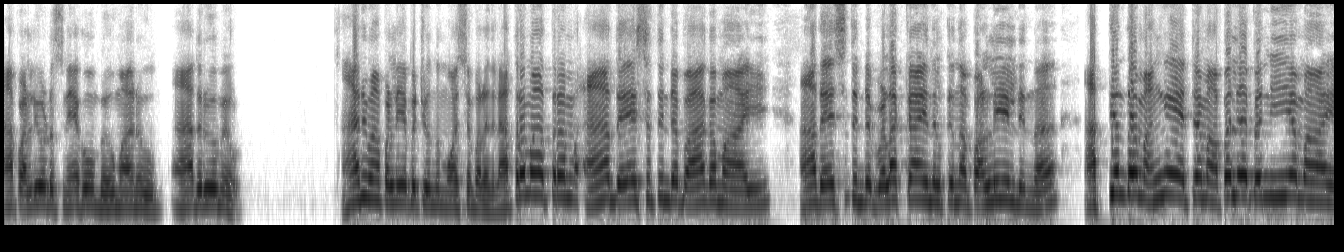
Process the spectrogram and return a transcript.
ആ പള്ളിയോട് സ്നേഹവും ബഹുമാനവും ആദരവുമേ ഉള്ളൂ. ആരും ആ പള്ളിയെ പറ്റി ഒന്നും മോശം പറഞ്ഞില്ല. അത്രമാത്രം ആ ദേശത്തിന്റെ ഭാഗമായി ആ ദേശത്തിന്റെ വിളക്കായി നിൽക്കുന്ന പള്ളിയിൽ നിന്ന് അത്യന്തം അങ്ങേയറ്റം അപലപനീയമായ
